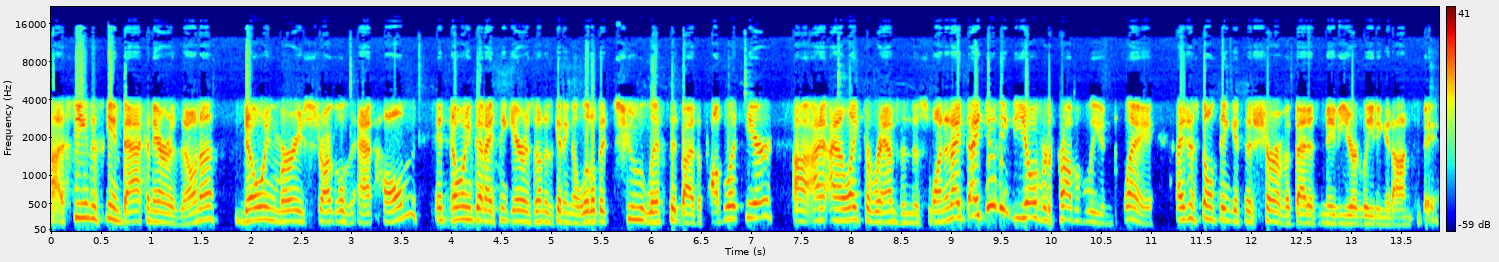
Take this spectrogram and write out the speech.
uh, seeing this game back in Arizona, knowing Murray's struggles at home, and knowing that I think Arizona is getting a little bit too lifted by the public here, uh, I, I like the Rams in this one. And I, I do think the over is probably in play. I just don't think it's as sure of a bet as maybe you're leading it on to be.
